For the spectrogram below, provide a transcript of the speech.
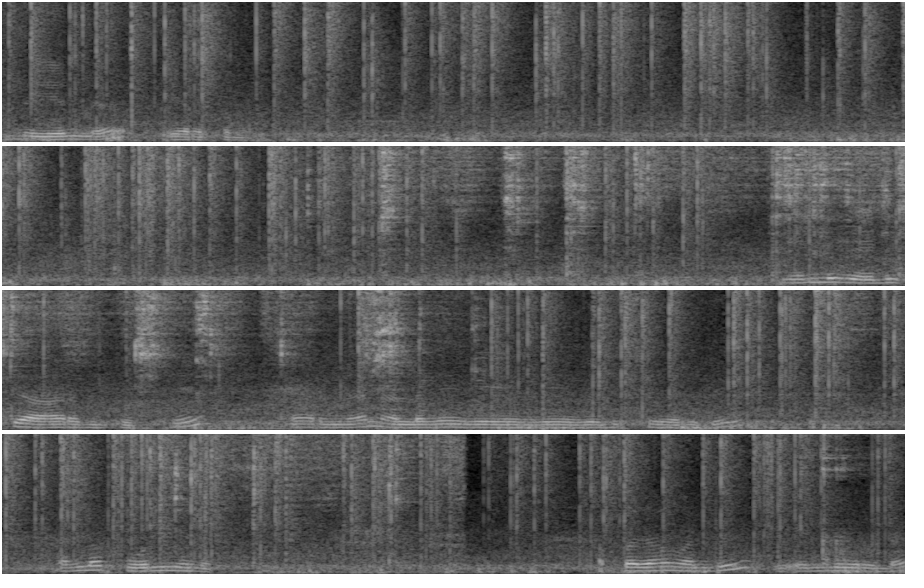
இந்த எள்ளை இறக்கணும். எள்ளு வெடிக்க ஆரம்பிச்சிச்சு பாருங்கள் நல்லாவே வெ வெ வெடித்து வருது. நல்லா பொரியணும். அப்போ தான் வந்து எள்ளூரில் உருண்டை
